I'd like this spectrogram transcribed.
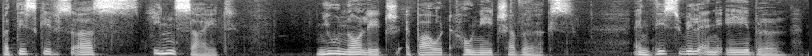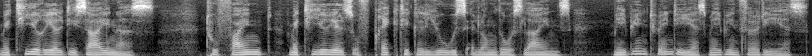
But this gives us insight, new knowledge about how nature works. And this will enable material designers to find materials of practical use along those lines, maybe in 20 years, maybe in 30 years.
